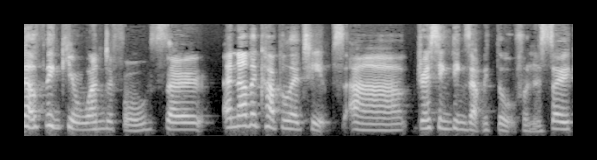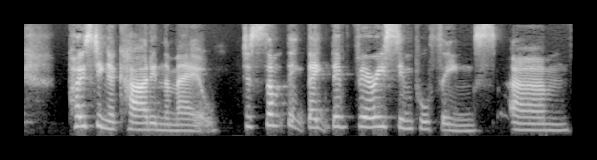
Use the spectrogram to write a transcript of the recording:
they'll think you're wonderful. So another couple of tips are dressing things up with thoughtfulness. So posting a card in the mail, just something, they, they're very simple things. Um,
